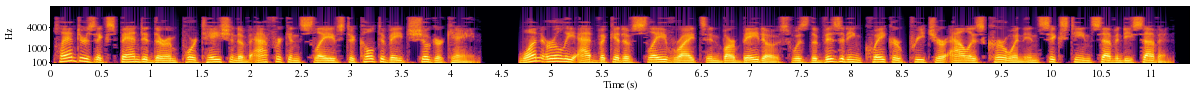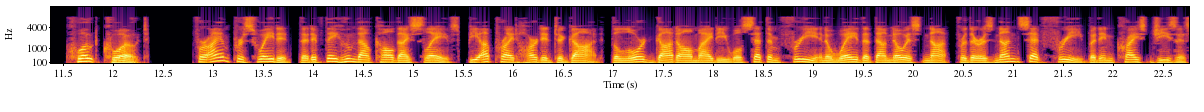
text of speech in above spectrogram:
Planters expanded their importation of African slaves to cultivate sugar cane. One early advocate of slave rights in Barbados was the visiting Quaker preacher Alice Curwen in 1677. For I am persuaded, that if they whom thou call thy slaves, be upright-hearted to God, the Lord God Almighty will set them free in a way that thou knowest not, for there is none set free but in Christ Jesus,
